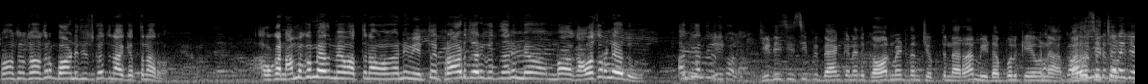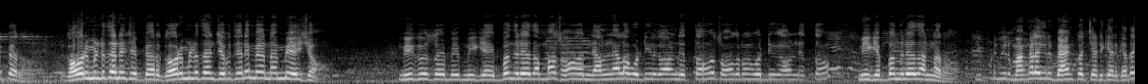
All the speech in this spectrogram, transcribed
సంవత్సరం సంవత్సరం బాండ్ తీసుకొచ్చి నాకు ఇస్తున్నారు. ఒక నమ్మకం మీద మేము వస్తున్నాము కానీ ఇంత ఫ్రాడ్ జరుగుతుందని మేము మాకు అవసరం లేదు. అందుకని తీసుకోవాలి. జీడీసీసీపీ బ్యాంక్ అనేది గవర్నమెంట్ అని చెప్తున్నారా? మీ డబ్బులకి ఏమన్నా చెప్పారు. గవర్నమెంట్ తోనే చెప్పారు. గవర్నమెంట్ తోనే చెబితేనే మేము నమ్మి వేసాం మీకు మీకు ఇబ్బంది లేదమ్మా నెల నెల వడ్డీలు కావాలని ఇస్తాము సంవత్సరం వడ్డీ కావాలని ఇస్తాము. మీకు ఇబ్బంది లేదన్నారు. ఇప్పుడు మీరు మంగళగిరి బ్యాంక్ వచ్చి అడిగారు కదా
